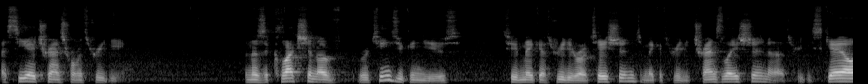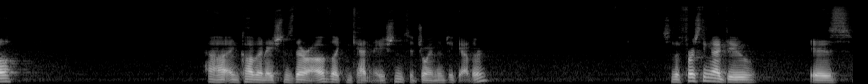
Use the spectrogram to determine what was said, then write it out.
a CA transform 3D. And there's a collection of routines you can use to make a 3D rotation, to make a 3D translation, a 3D scale, uh, and combinations thereof, like concatenation, to join them together. So the first thing I do is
